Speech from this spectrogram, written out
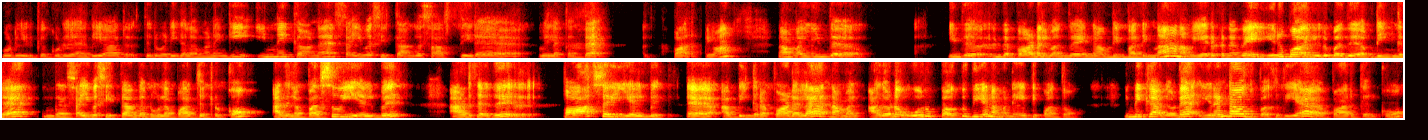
கூடி இருக்கக்கூடிய அடியார் திருவடிகளை வணங்கி இன்னைக்கான சைவ சித்தாந்த சாஸ்திர விளக்கத்தை பார்க்கலாம். நம்ம இந்த இந்த இந்த பாடல் வந்து என்ன அப்படின்னு பாத்தீங்கன்னா நம்ம ஏற்கனவே இருபா இருபது அப்படிங்கிற இந்த சைவ சித்தாந்த நூலை பார்த்துட்டு இருக்கோம் அதுல பசு இயல்பு அடுத்தது பாச இயல்பு அப்படிங்கிற பாடலை நம்ம அதோட ஒரு பகுதியை நம்ம நேர்த்தி பார்த்தோம். இன்னைக்கு அதோட இரண்டாவது பகுதியை பார்க்க இருக்கோம்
